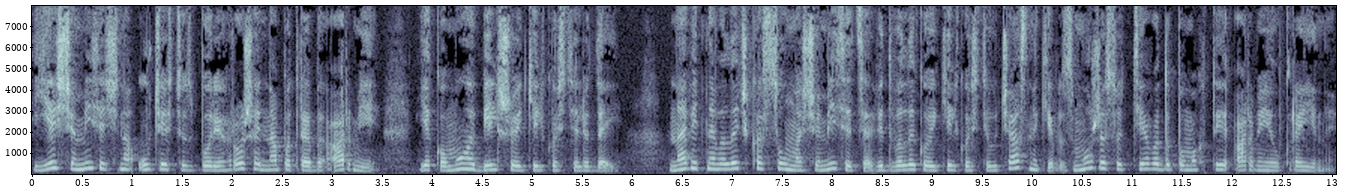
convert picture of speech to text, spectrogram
є щомісячна участь у зборі грошей на потреби армії якомога більшої кількості людей. Навіть невеличка сума щомісяця від великої кількості учасників зможе суттєво допомогти армії України.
